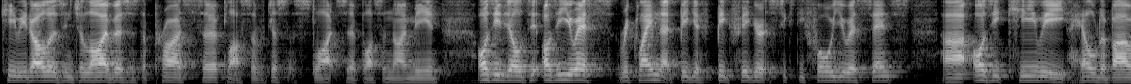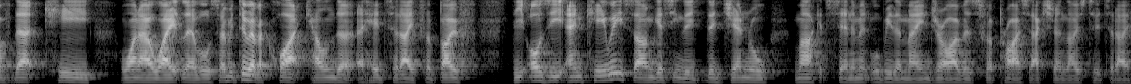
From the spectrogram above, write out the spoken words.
Kiwi dollars in July versus the prior surplus of just a slight surplus of 9 million. Aussie, Aussie US reclaimed that big, big figure at 64 US cents. Uh, Aussie Kiwi held above that key 108 level. So we do have a quiet calendar ahead today for both the Aussie and Kiwi. So I'm guessing the, the general market sentiment will be the main drivers for price action in those two today.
